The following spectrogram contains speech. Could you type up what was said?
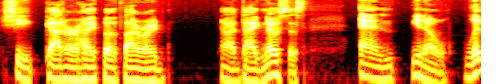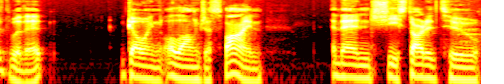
she got her hypothyroid uh, diagnosis and, you know, lived with it going along just fine. And then she started to,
